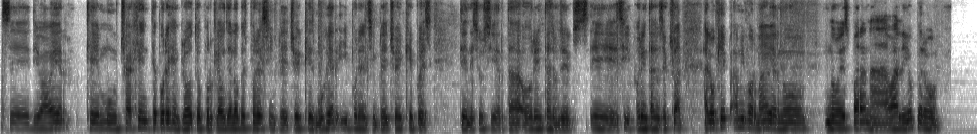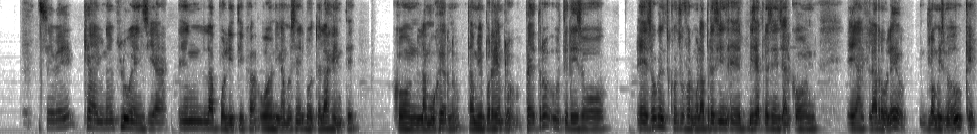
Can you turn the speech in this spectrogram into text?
se dio a ver que mucha gente, por ejemplo, votó por Claudia López por el simple hecho de que es mujer y por el simple hecho de que, pues, tiene su cierta orientación, eh, sí, orientación sexual. Algo que a mi forma de ver no, no es para nada válido, pero se ve que hay una influencia en la política o digamos en el voto de la gente con la mujer, ¿no? También, por ejemplo, Petro utilizó eso con, su fórmula eh, vicepresidencial con eh, Ángela Robledo, lo mismo Duque,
